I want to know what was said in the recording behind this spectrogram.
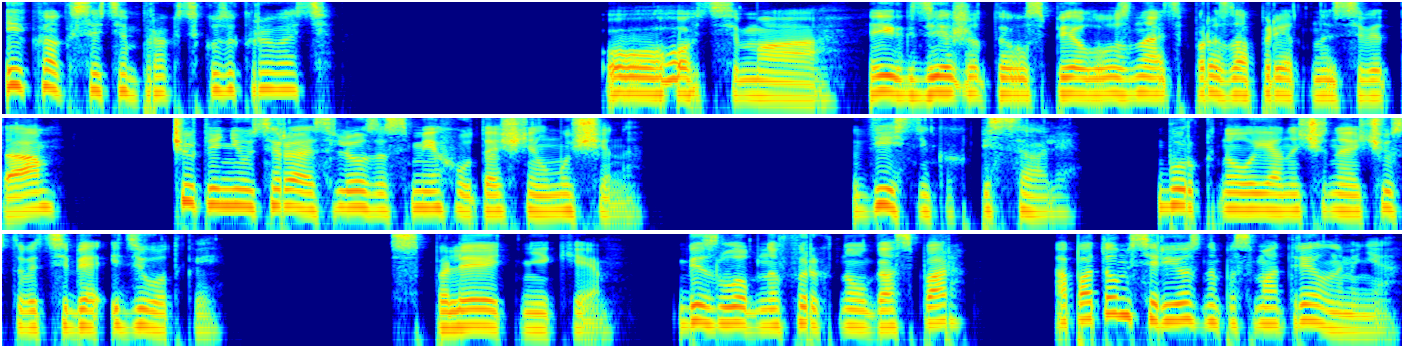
И как с этим практику закрывать? «О, тьма! И где же ты успела узнать про запрет на цвета?» Чуть ли не утирая слезы смеха, уточнил мужчина. В вестниках писали буркнула я, начиная чувствовать себя идиоткой. «Сплетники», — беззлобно фыркнул Гаспар, а потом серьезно посмотрел на меня.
